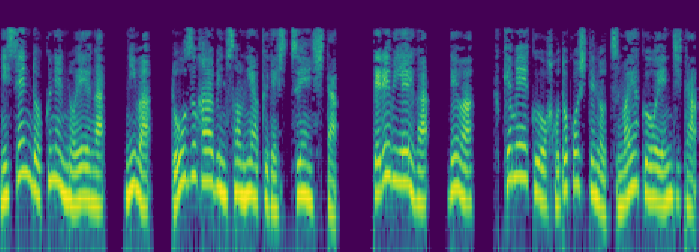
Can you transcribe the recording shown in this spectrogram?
2006年の映画にはローズ・ハービンソン役で出演した。テレビ映画では、老けメイクを施しての妻役を演じた。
